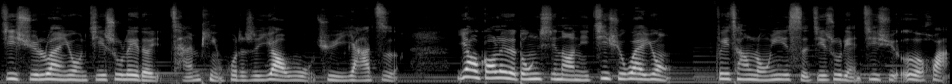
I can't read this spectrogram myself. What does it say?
继续乱用激素类的产品或者是药物去压制。药膏类的东西呢，你继续外用，非常容易使激素脸继续恶化，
